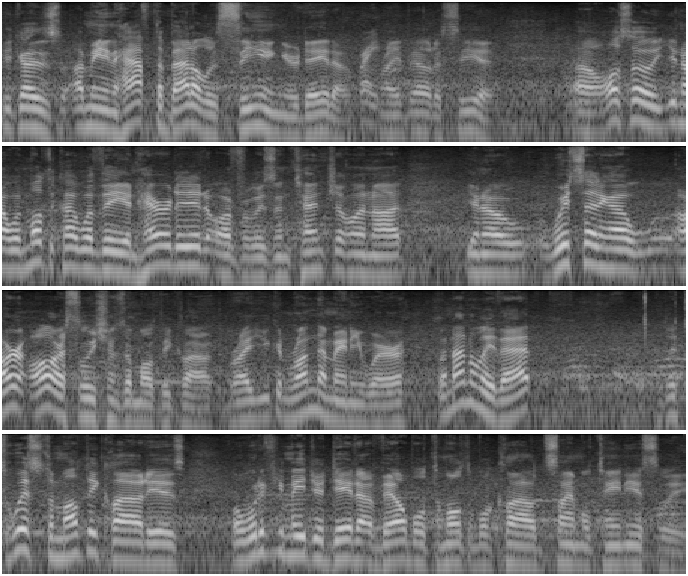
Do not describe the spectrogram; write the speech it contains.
because, I mean, half the battle is seeing your data, right? right? Be able to see it. Uh, also, you know, with multi-cloud, whether they inherited it or if it was intentional or not, you know, we're setting out, our, all our solutions are multi-cloud, right? You can run them anywhere, but not only that, the twist to multi-cloud is, well, what if you made your data available to multiple clouds simultaneously,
